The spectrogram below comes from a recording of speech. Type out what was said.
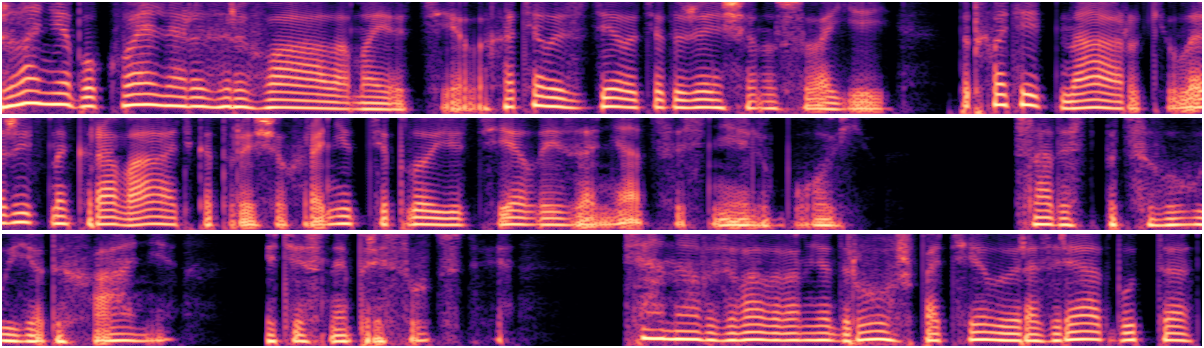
Желание буквально разрывало мое тело. Хотелось сделать эту женщину своей, подхватить на руки, уложить на кровать, которая еще хранит тепло ее тела, и заняться с ней любовью. Сладость поцелуя, ее дыхание, ее тесное присутствие. Вся она вызывала во мне дрожь по телу и разряд, будто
